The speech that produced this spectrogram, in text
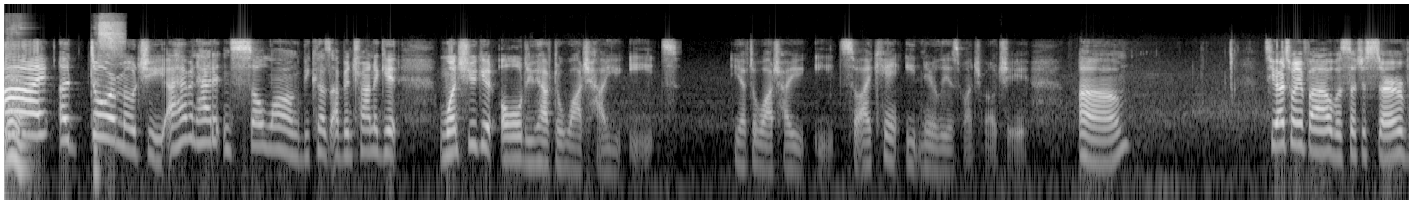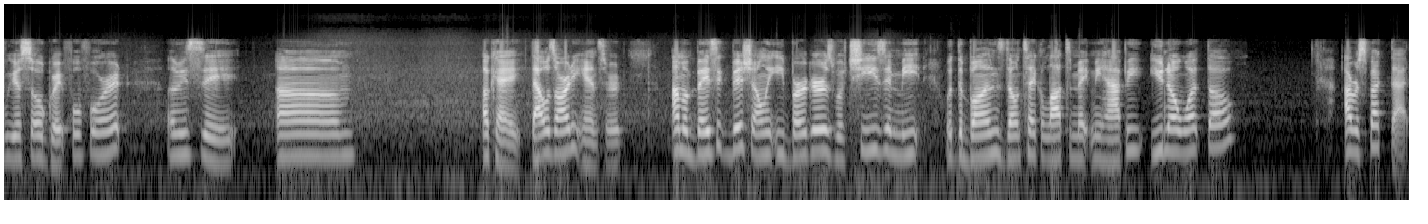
Yeah. I adore Yes. mochi. I haven't had it in so long because I've been trying to get. Once you get old, you have to watch how you eat. You have to watch how you eat. So I can't eat nearly as much mochi. Um. TR25 was such a serve. We are so grateful for it. Let me see. Um. Okay, that was already answered. I'm a basic bitch. I only eat burgers with cheese and meat with the buns. Don't take a lot to make me happy. You know what, though? I respect that.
